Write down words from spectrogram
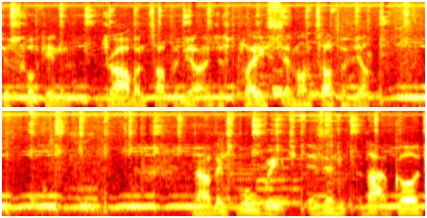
just fucking drive on top of you and just place him on top of you. Now this wall breach isn't that good.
